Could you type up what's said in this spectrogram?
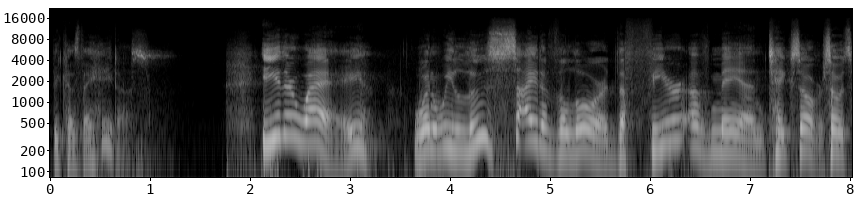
because they hate us. Either way, when we lose sight of the Lord, the fear of man takes over. So it's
